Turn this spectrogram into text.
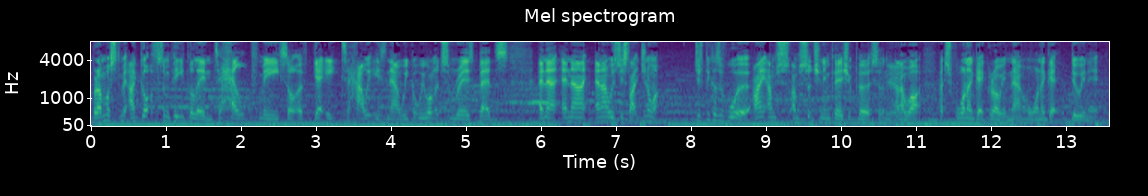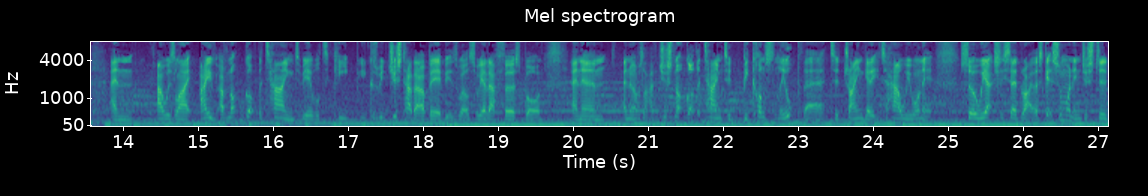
but I must admit, I got some people in to help me sort of get it to how it is now. We got we wanted some raised beds, and I, and I and I was just like, do you know what? Just because of work, I am I'm such an impatient person, Yeah. and I want I just want to get growing now. I want to get doing it, and I was like, I've, I've not got the time to be able to keep because we just had our baby as well, so we had our firstborn, and um, and I was like, I've just not got the time to be constantly up there to try and get it to how we want it. So we actually said, right, let's get someone in just to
